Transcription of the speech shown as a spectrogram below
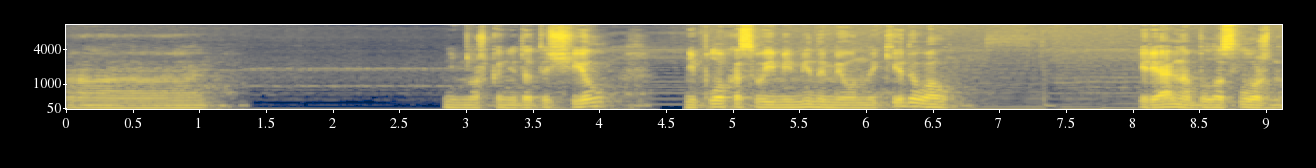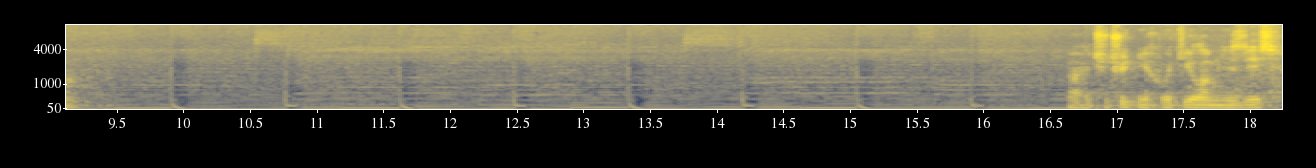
А, Немножко не дотащил. Неплохо своими минами он накидывал. И реально было сложно. Чуть-чуть не хватило мне здесь.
